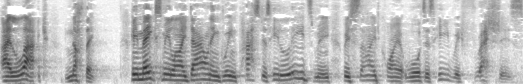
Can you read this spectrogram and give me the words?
I lack nothing. He makes me lie down in green pastures. He leads me beside quiet waters. He refreshes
